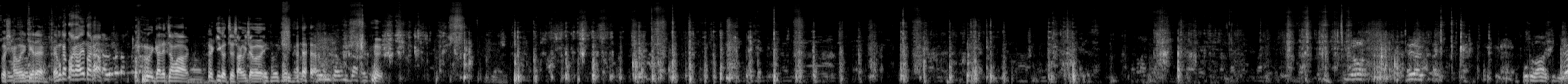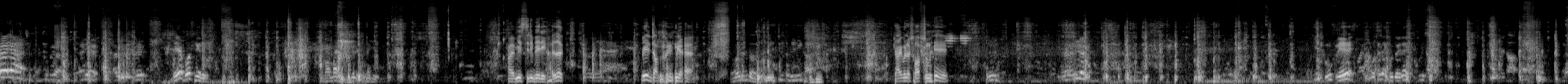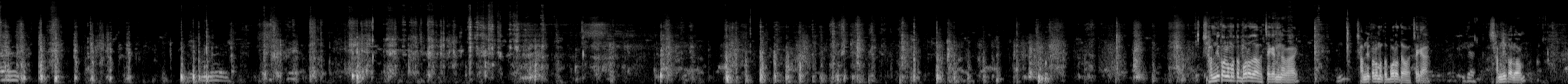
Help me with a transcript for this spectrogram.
তো স্বাভাবিক রে এমন টাকায় টাকা গাড়ি চামাক কি করছে স্বাভাবিক স্বাভাবিক হয় মিস্ত্রি বেরি খাই বেরি দাম গে তাই বলে সব সময় সামনে কলম মতো বড় দেওয়া হচ্ছে কেন ভাই? সামনে কলম মতো বড় দেওয়া হচ্ছে সামনে কলম।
